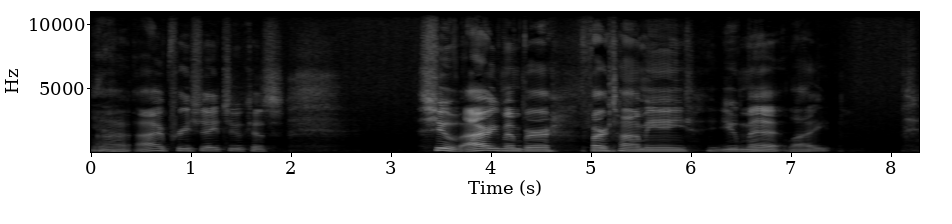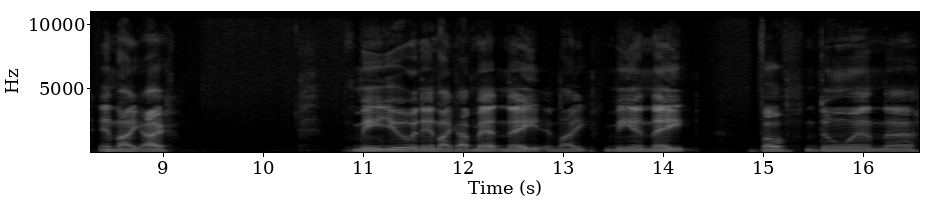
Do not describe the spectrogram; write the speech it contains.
Yeah. Uh, I appreciate you because, shoot, I remember first time me and you met, like, and like I, me, you, and then like I met Nate, and like me and Nate both doing the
